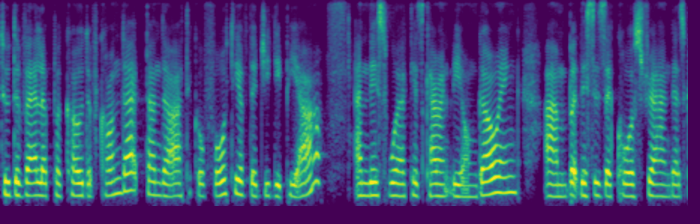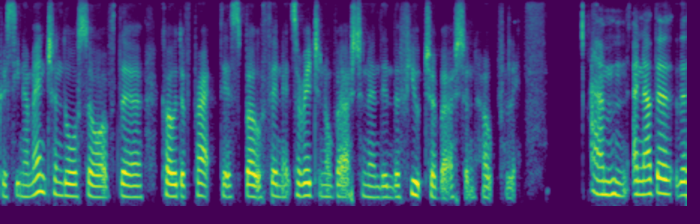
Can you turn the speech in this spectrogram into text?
to develop a code of conduct under Article 40 of the GDPR. And this work is currently ongoing, um, but this is a core strand, as Krisztina mentioned, also of the code of practice, both in its original version and in the future version, hopefully. Um, another, the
